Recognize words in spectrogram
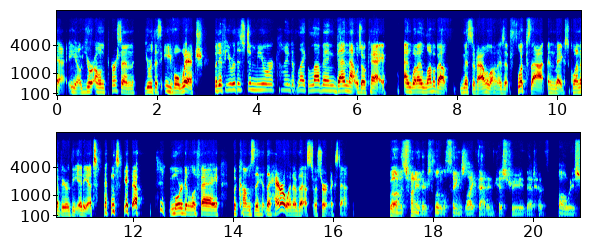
uh, you know your own person, you're this evil witch. But if you were this demure kind of like loving, then that was okay. And what I love about Mist of Avalon is it flips that and makes Guinevere the idiot, and you know Morgan Le Fay becomes the the heroine of this to a certain extent. Well, and it's funny. There's little things like that in history that have always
